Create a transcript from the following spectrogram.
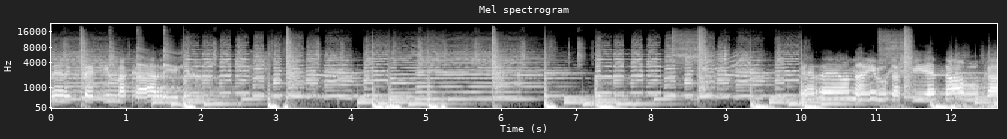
Nere iztekin bakarrik nahi dut hasi eta buka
